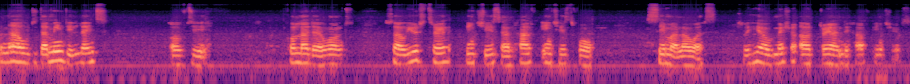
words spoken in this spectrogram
So now we determine the length of the collar that I want. So I'll use 3 inches and half inches for seam allowance. So here I'll measure out three and a half inches.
